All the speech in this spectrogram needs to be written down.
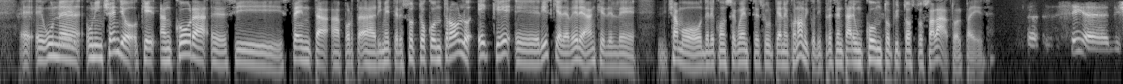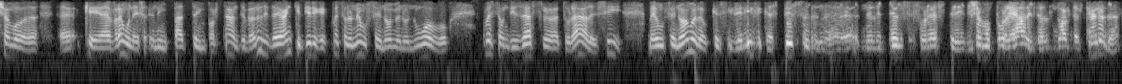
un, un un incendio che ancora eh, si stenta a, porta- a, rimettere sotto controllo e che eh, rischia di avere anche delle, diciamo, delle, conseguenze sul piano economico, di presentare un conto piuttosto salato al Paese. Sì, eh, diciamo eh, eh, che avrà un, un impatto importante, però si deve anche dire che questo non è un fenomeno nuovo questo è un disastro naturale, sì, ma è un fenomeno che si verifica spesso nelle dense foreste, diciamo, boreali del nord del Canada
